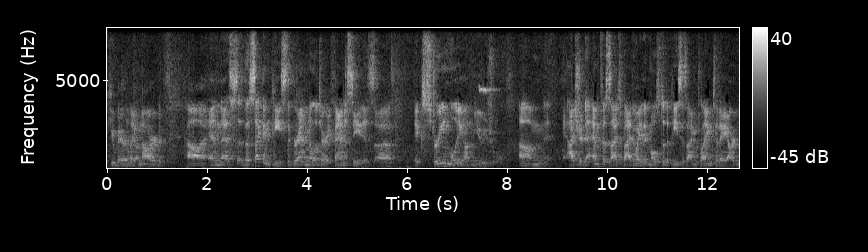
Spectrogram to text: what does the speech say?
Hubert Leonard. Uh, and the second piece, the Grand Military Fantasy, is uh, extremely unusual. Um, I should emphasize, by the way, that most of the pieces I'm playing today are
